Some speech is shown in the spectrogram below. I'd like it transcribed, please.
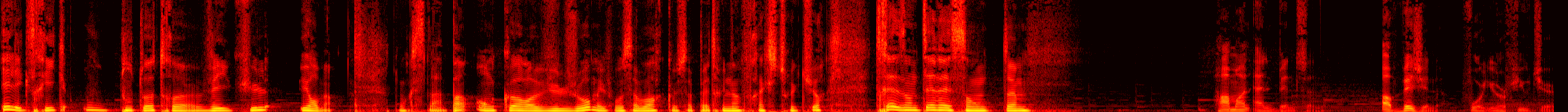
électriques ou tout autre véhicule urbain. Donc ça n'a pas encore vu le jour, mais il faut savoir que ça peut être une infrastructure très intéressante. Haman and Benson. A vision for your future.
